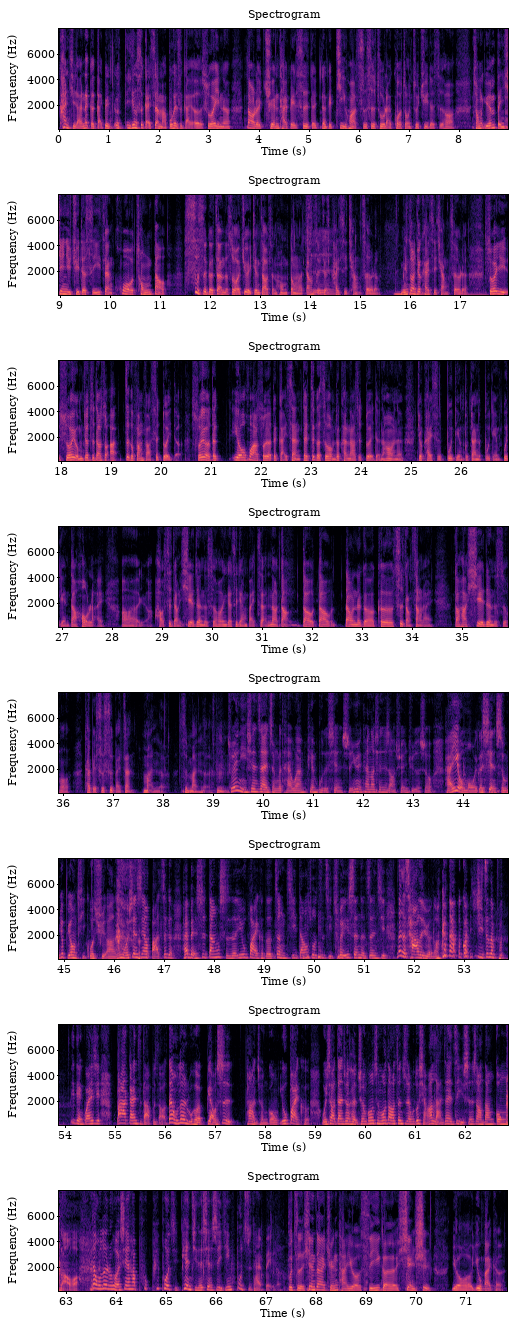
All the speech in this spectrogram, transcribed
看起来那个改变呃一定是改善嘛，不会是改恶。所以呢，到了全台北市的那个计划实施出来扩充出去的时候，从原本信义区的十一站扩充到四十个站的时候，就已经造成轰动了。当时就开始抢车了，民众就开始抢车了。所以，所以我们就知道说啊，这个方法是对的。所有的。优化所有的改善，在这个时候我们都看到是对的，然后呢，就开始不点不断的不点不点，到后来、呃，郝市长卸任的时候应该是两百站，那到到到到那个柯市长上来，到他卸任的时候，台北市四百站满了。是满了，嗯，所以你现在整个台湾遍布的县市，因为看到县市长选举的时候，还有某一个县市，我们就不用提过去了啊。某县市要把这个台北市当时的 U Bike 的政绩当做自己催生的政绩，那个差得远哦，跟他的关系真的不一点关系，八竿子打不着。但无论如何，表示。他很成功，U Bike 微笑单车很成功，成功到政治人物都想要揽在自己身上当功劳哦。但无论如何，现在他破破及遍及的县市已经不止台北了，不止。现在全台有十一个县市有 U Bike，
